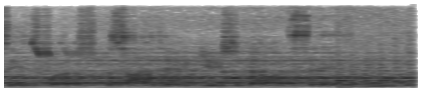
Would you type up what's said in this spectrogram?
It will be the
